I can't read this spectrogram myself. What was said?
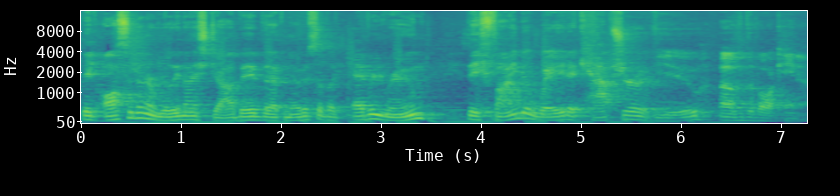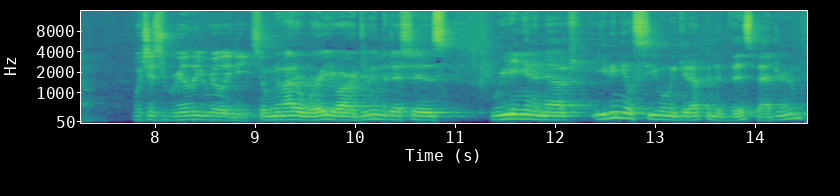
They've also done a really nice job, babe, that I've noticed of like every room, they find a way to capture a view of the volcano, which is really, really neat. So no matter where you are, doing the dishes, reading in a nook, even you'll see when we get up into this bedroom,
